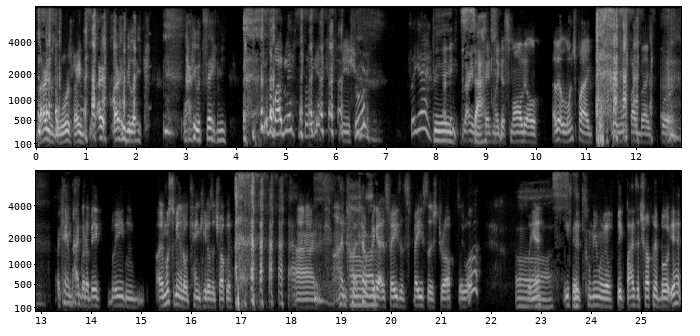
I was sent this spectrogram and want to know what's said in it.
Larry was the worst. Larry, Larry, Larry would be like, Larry would say to me, "There's a bag left." I was like, "Yeah, are you sure?" So yeah, I Big think Larry sack. was like a small little, a little lunch bag, little lunch bag bag. But I came back with a big bleeding. It must have been about ten kilos of chocolate, and I Oh, never man. forget his face. His face just dropped. Like what? Oh, yeah, used to come in with big bags of chocolate, but yeah,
